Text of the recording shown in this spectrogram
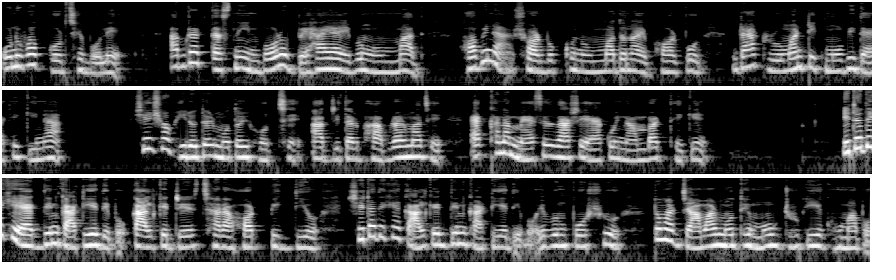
অনুভব করছে বলে। আবরার তাসনিন বড় বেহায়া এবং উন্মাদ হবে না সর্বক্ষণ উন্মাদনায় ভরপুর ডাক রোমান্টিক মুভি দেখে কি না? সেই সব হিরোদের মতোই হচ্ছে। আদ্রিতার ভাবনার মাঝে একখানা মেসেজ আসে একই নাম্বার থেকে। এটা দেখে একদিন কাটিয়ে দেব, কালকে ড্রেস ছাড়া হট পিক দিও। সেটা দেখে কালকের দিন কাটিয়ে দেব এবং পরশু তোমার জামার মধ্যে মুখ ঢুকিয়ে ঘুমাবো।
